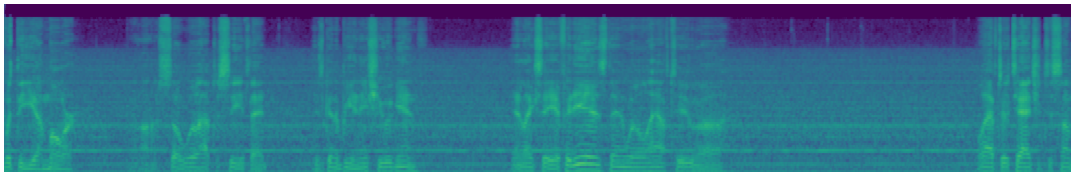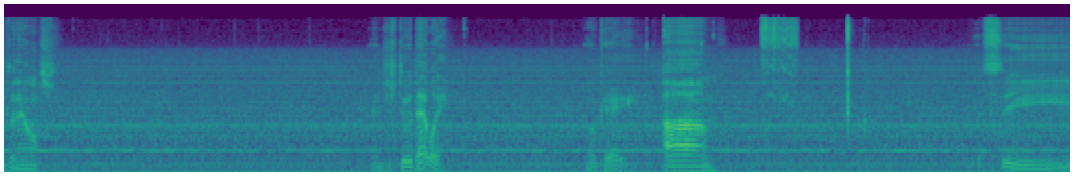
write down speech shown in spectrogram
with the uh, mower. Uh, so we'll have to see if that is going to be an issue again. And like I say if it is then we'll have to uh, we'll have to attach it to something else. And just do it that way. Okay um, let's see.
